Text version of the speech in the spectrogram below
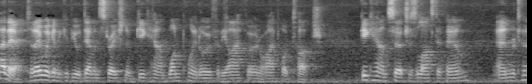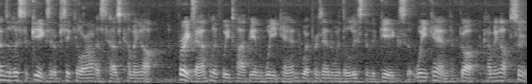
Hi there, today we're going to give you a demonstration of GigHound 1.0 for the iPhone or iPod Touch. GigHound searches Last.fm and returns a list of gigs that a particular artist has coming up. For example, if we type in Weekend, we're presented with a list of the gigs that Weekend have got coming up soon.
